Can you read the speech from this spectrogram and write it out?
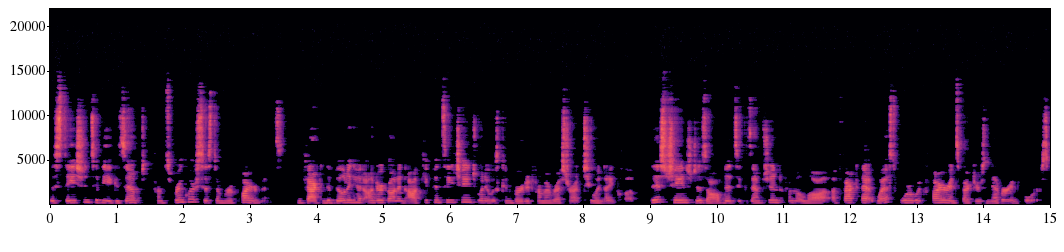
the station to be exempt from sprinkler system requirements. In fact, the building had undergone an occupancy change when it was converted from a restaurant to a nightclub. This change dissolved its exemption from the law, a fact that West Warwick fire inspectors never enforced.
